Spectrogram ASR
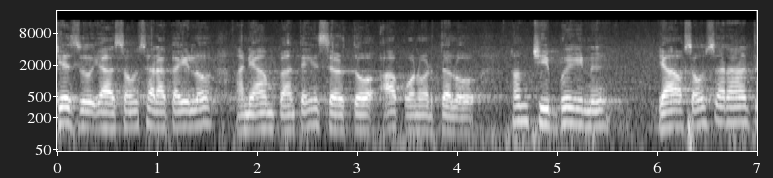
जेजू ह्या संवसाराक आयलो आनी आमकां थंयसर तो आपोवन व्हरतलो. आमची भयण ह्या संवसारांत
